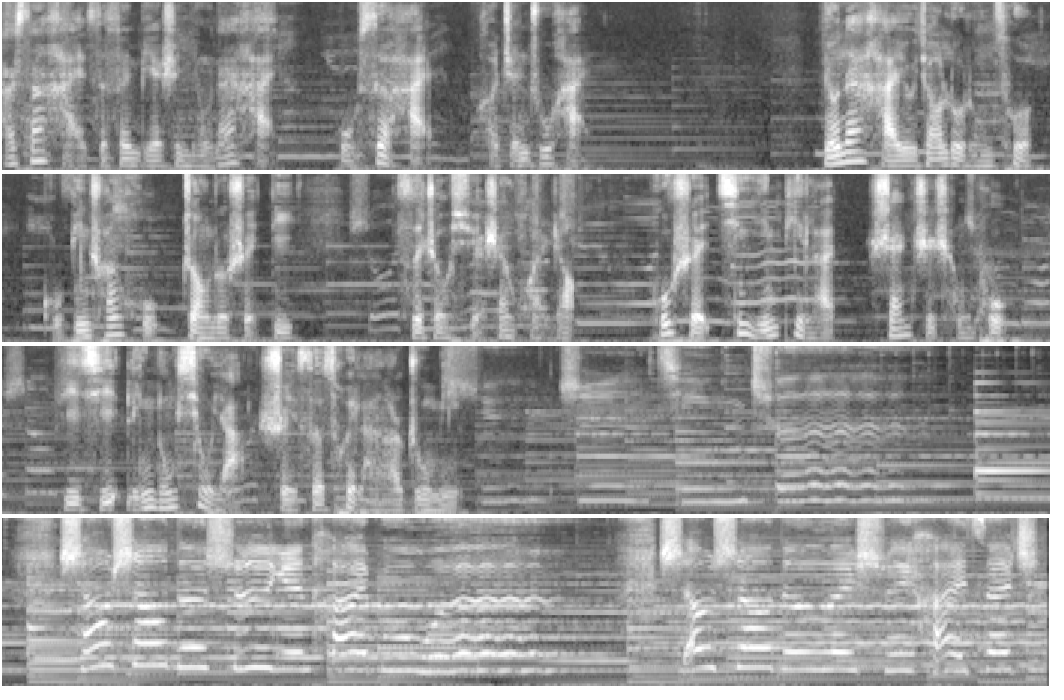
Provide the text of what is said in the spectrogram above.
而三海子分别是牛奶海、五色海和珍珠海。牛奶海又叫洛容措，古冰川湖，状若水滴，四周雪山环绕，湖水轻盈碧蓝。山指成瀑，以其玲珑秀雅、水色翠蓝而著名。小小的誓言还不稳，小小的泪水还在撑，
